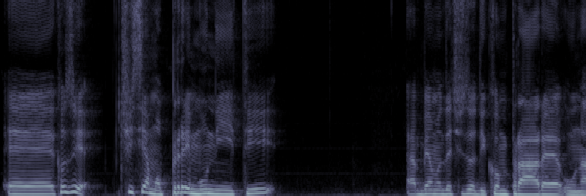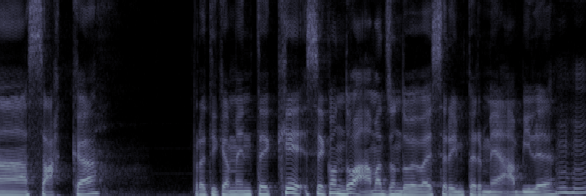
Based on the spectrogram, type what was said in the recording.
E così ci siamo premuniti abbiamo deciso di comprare una sacca praticamente che secondo Amazon doveva essere impermeabile. Mm-hmm.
